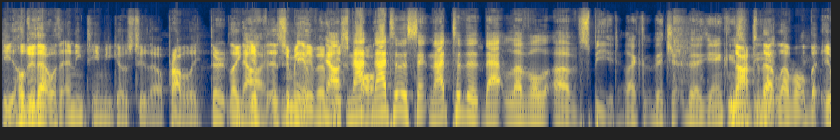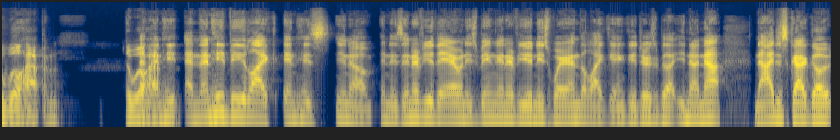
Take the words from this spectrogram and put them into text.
He, he'll do that with any team he goes to, though. Probably. They're like, no, if, assuming it- they have no, not not to the sa- not to the that level of speed, like the the Yankees. not to that level, but it will happen. It will and then he and then he'd be like in his you know in his interview there when he's being interviewed and he's wearing the like Yankee jersey, be like you know now now I just gotta go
